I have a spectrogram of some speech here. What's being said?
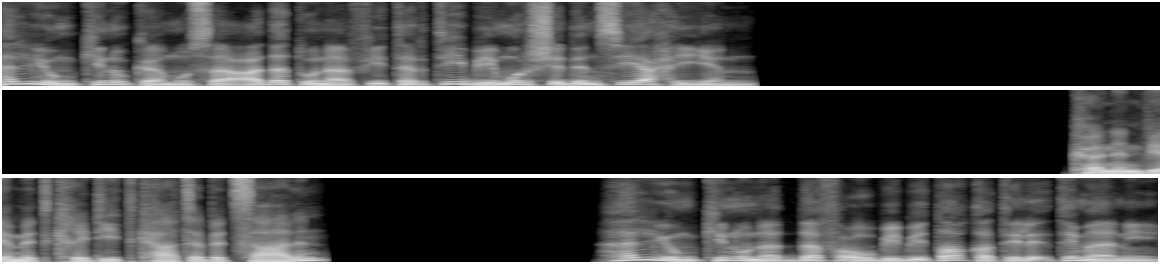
هل يمكنك مساعدتنا في ترتيب مرشد سياحي؟ Können wir mit Kreditkarte bezahlen? هل يمكننا الدفع ببطاقة الائتمان؟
